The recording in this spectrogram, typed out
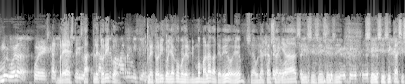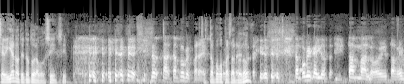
Muy buenas, pues casi, Hombre, casi estás la- pletórico. la. Pletórico ya como del mismo Málaga te veo, ¿eh? O sea, una Fíjate cosa ya, sí, sí, sí, sí, sí. Sí, sí, sí, casi sevillano te noto la voz, sí, sí. no, ta- tampoco es para eso. Tampoco es para tanto, ¿no? tampoco he caído tan malo esta vez.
